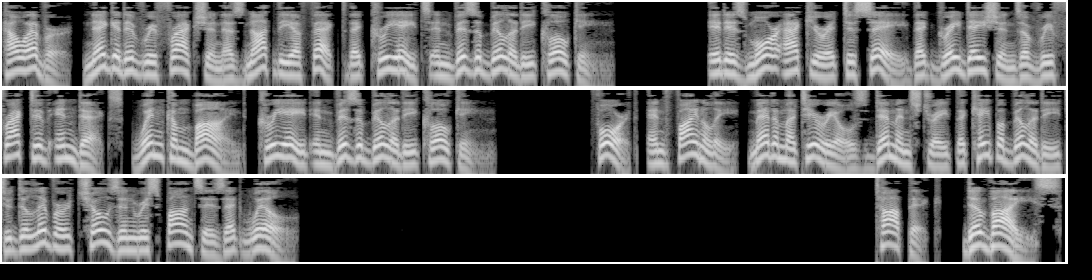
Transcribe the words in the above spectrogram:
However, negative refraction is not the effect that creates invisibility cloaking. It is more accurate to say that gradations of refractive index, when combined, create invisibility cloaking. Fourth, and finally, metamaterials demonstrate the capability to deliver chosen responses at will. Device.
